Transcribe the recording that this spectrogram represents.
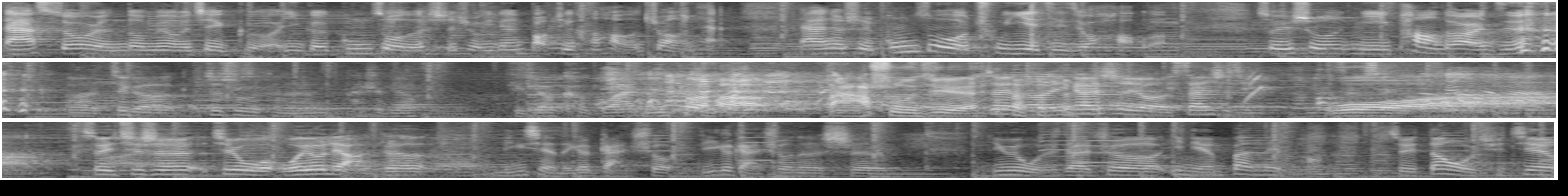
大家所有人都没有这个一个工作的时候一定要保持一个很好的状态，大家就是工作出业绩就好了。所以说你胖了多少斤？呃，这个这数字可能还是比较比较可观的。大数据，对呃应该是有三十斤，哇，所以其实其实我我有两个明显的一个感受，第一个感受呢是，因为我是在这一年半内跑的，所以当我去见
